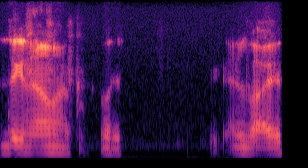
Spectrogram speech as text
Do you know advice?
